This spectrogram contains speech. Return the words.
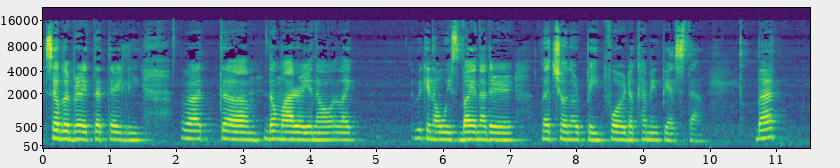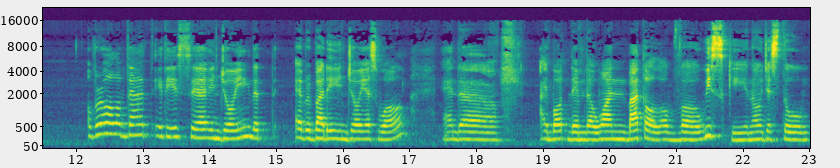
celebrate that early. But um, don't matter, you know, like we can always buy another lechon or pig for the coming fiesta. But overall of that, it is uh, enjoying that everybody enjoy as well. And uh, I bought them the one bottle of uh, whiskey, you know, just to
